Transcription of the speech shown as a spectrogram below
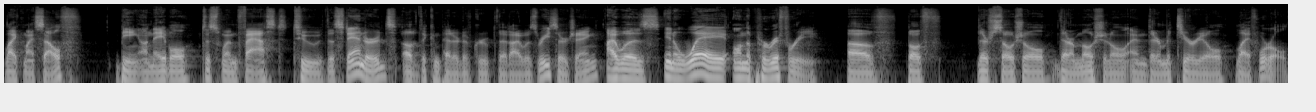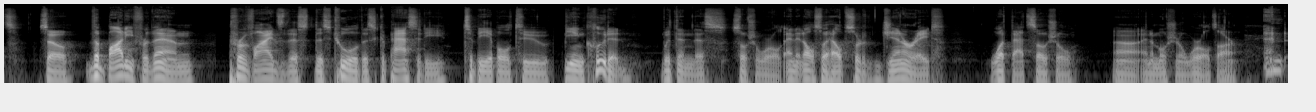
like myself, being unable to swim fast to the standards of the competitive group that I was researching, I was in a way on the periphery of both their social, their emotional, and their material life worlds. So the body for them provides this this tool, this capacity to be able to be included within this social world, and it also helps sort of generate what that social uh, and emotional worlds are. And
